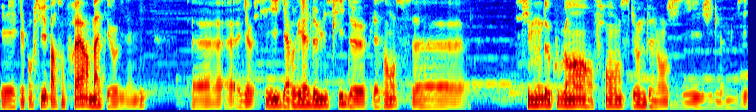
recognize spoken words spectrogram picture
et qui est poursuivi par son frère Matteo Villani. Euh, il y a aussi Gabriel de Mussy de Plaisance, euh, Simon de Couvin en France, Guillaume de Nangy, Gilles Musy.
